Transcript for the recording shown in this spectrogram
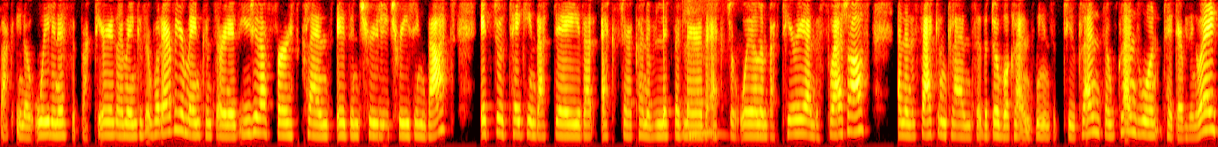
back you know oiliness with bacteria is my main concern or whatever your main concern is usually that first cleanse isn't truly treating that. It's just taking that day that extra kind of lipid layer the mm. extra oil and bacteria and the sweat off. And then the second cleanse so the double cleanse means it's two cleanse. So cleanse one take everything away.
